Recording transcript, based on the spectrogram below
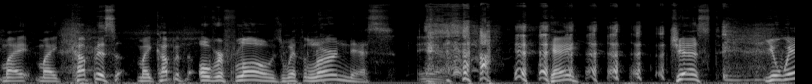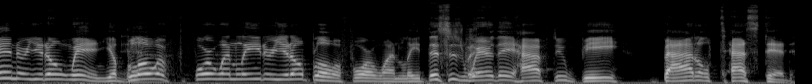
my my cup is my cup overflows with learnedness. Yeah. Okay? Just you win or you don't win. You blow a 4 1 lead or you don't blow a 4 1 lead. This is where they have to be battle tested.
